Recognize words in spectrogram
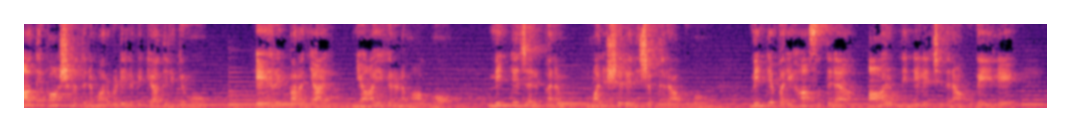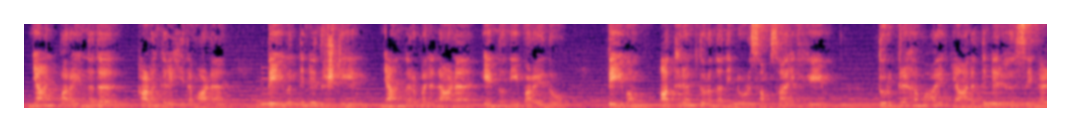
അതിഭാഷണത്തിന് മറുപടി ലഭിക്കാതിരിക്കുമോ? ഏറെ പറഞ്ഞാൽ ന്യായീകരണമാകുമോ? നിന്റെ ജൽഫനം മനുഷ്യരെ നിശബ്ദരാക്കുമോ? നിന്റെ പരിഹാസത്തിന് ആരും നിന്നെ ലജ്ജിതനാക്കുകയില്ലേ? ഞാൻ പറയുന്നത് കളങ്കരഹിതമാണ്. ദൈവത്തിന്റെ ദൃഷ്ടിയിൽ ഞാൻ നിർമ്മലനാണ് എന്നു നീ പറയുന്നു. ദൈവം അധരം തുറന്ന് നിന്നോട് സംസാരിക്കുകയും ദുർഗ്രഹമായ ജ്ഞാനത്തിന്റെ രഹസ്യങ്ങൾ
